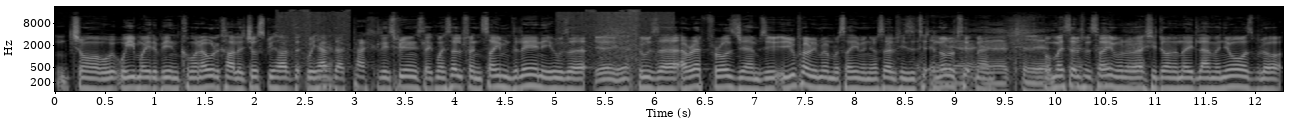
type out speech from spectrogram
you know, we- might have been coming out of college just we have th- we have that practical experience like myself and Simon Delaney who's a Yeah, yeah. who's a, a rep for us James you, you probably remember Simon yourself he's a t- another Yeah, tip man yeah, yeah, but myself yeah, and Simon yeah, have actually done a night Lamagnos below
